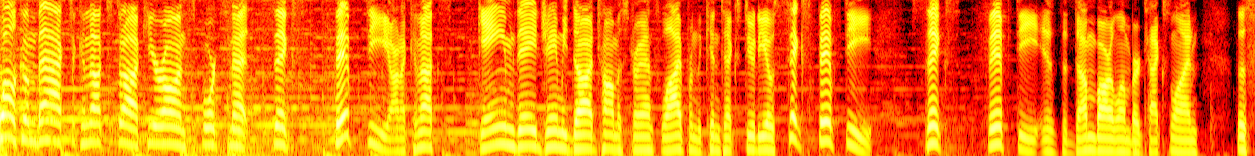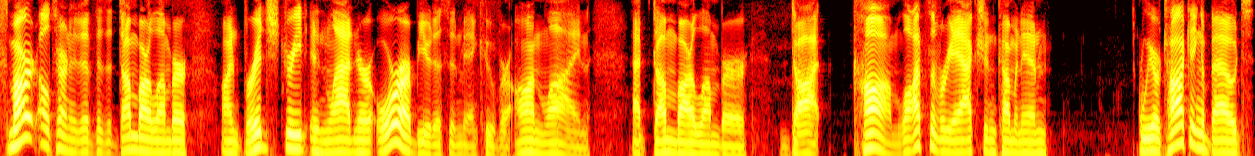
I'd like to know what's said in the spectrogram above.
Welcome back to Canucks Talk here on Sportsnet 650 on a Canucks game day. Jamie Dodd, Thomas Drance live from the Kintec studio. 650 650 is the Dunbar Lumber text line. The smart alternative is visit Dunbar Lumber on Bridge Street in Ladner or Arbutus in Vancouver online at dunbarlumber.com. Lots of reaction coming in. We were talking about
